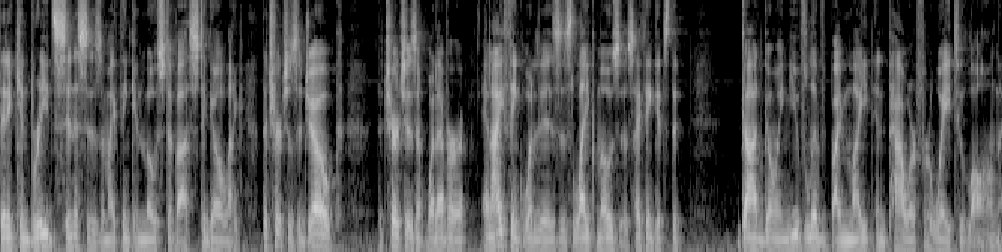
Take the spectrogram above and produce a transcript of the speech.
that it can breed cynicism, I think, in most of us to go like, the church is a joke, the church isn't whatever. And I think what it is is like Moses. I think it's the God going, You've lived by might and power for way too long.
